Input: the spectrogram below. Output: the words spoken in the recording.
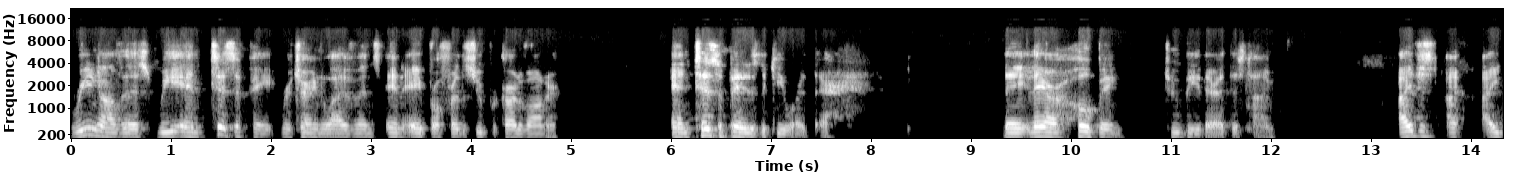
reading off of this, we anticipate returning to live events in April for the Super Card of Honor. Anticipate is the key word there. They they are hoping to be there at this time. I just I I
